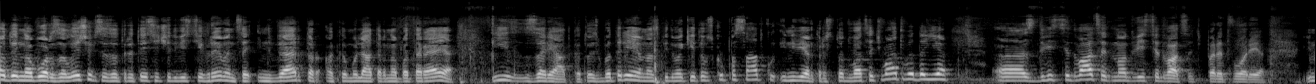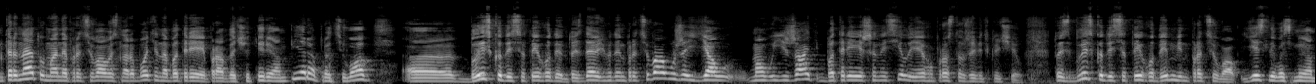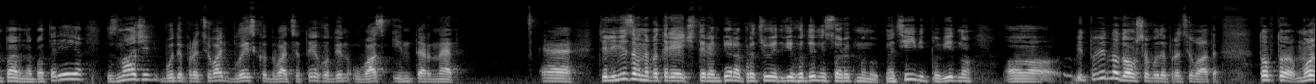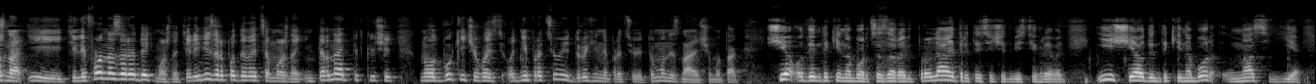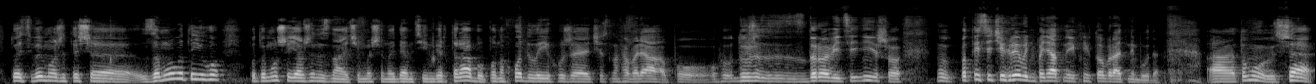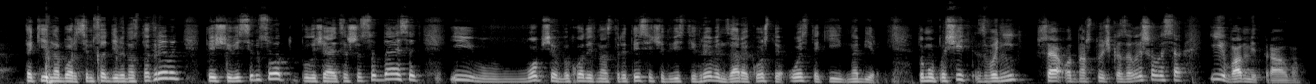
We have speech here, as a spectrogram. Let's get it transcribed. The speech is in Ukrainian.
Один набор залишився за 3200 гривень. Це інвертор, акумуляторна батарея і зарядка. Тобто батарея у нас під макітовську посадку, інвертор 120 Вт видає е, з 220 на 220 перетворює. Інтернет у мене працював ось на роботі на батареї, правда, 4 ампера, працював е, близько 10 годин. Тобто 9 годин працював уже, я мав уїжджати, батареї ще не сіли, я його просто вже відключив. Тобто близько 10 годин він працював. Якщо 8 амперна батарея, значить буде працювати близько 20 годин вас інтернет. Е, телевізор на батареї 4 ампера працює 2 години 40 минут. На цій, відповідно, е, відповідно довше буде працювати. Тобто можна і телефон зарядити, можна телевізор подивитися, можна інтернет підключити. Ноутбуки чогось одні працюють, другі не працюють. Тому не знаю, чому так. Ще один такий набор. Це зараз відправляє 3200 гривень. І ще один такий набор у нас є. Тобто ви можете ще замовити його, тому що я вже не знаю, чи ми ще знайдемо ці інвертора, бо понаходили їх уже, чесно говоря, по дуже здоровій ціні, що ну, по тисячі гривень, понятно, їх ніхто брати не буде. А, тому ще. Такий набор 790 гривень, 1800, виходить 610, і в общем виходить у нас 3200 гривень. Зараз коштує ось такий набір. Тому пишіть, дзвоніть, ще одна штучка залишилася, і вам відправимо.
